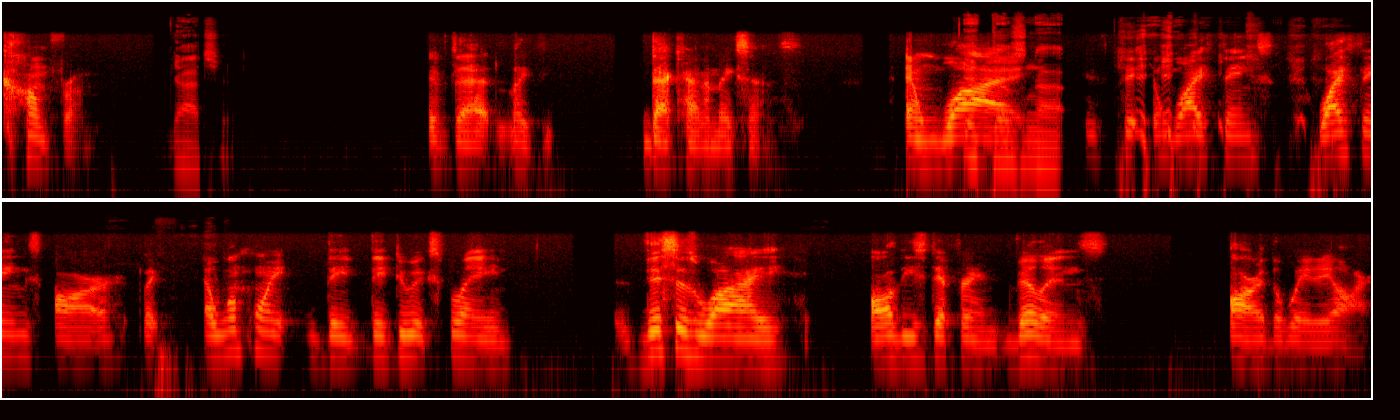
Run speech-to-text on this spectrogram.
come from. Gotcha. If that like that kind of makes sense, and why does not. and why things why things are like at one point they they do explain this is why all these different villains are the way they are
